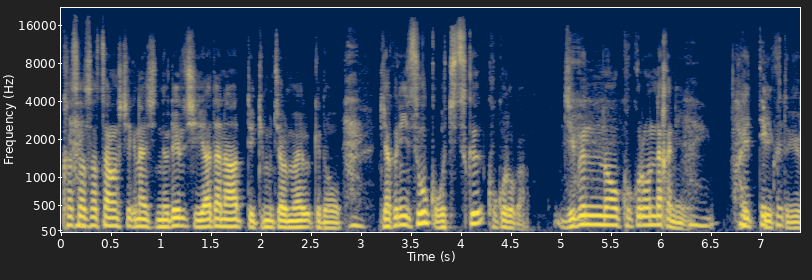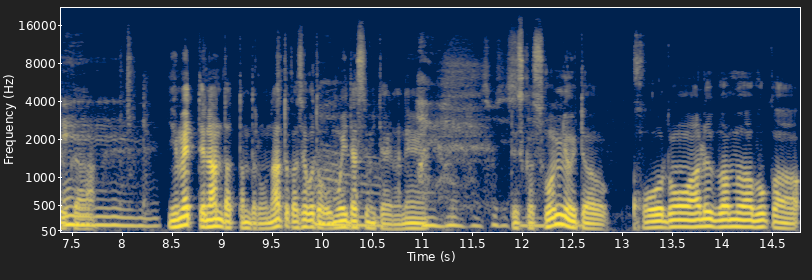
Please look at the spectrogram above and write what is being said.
傘ささなくちゃいけないし濡れるし嫌だなっていう気持ちはあるけどはい。逆にすごく落ち着く？心が。自分の心の中にはい。入っていくというかえー。夢って何だったんだろうなとかそういうことを思い出すみたいなね。はいはいはいそうでですからそういう意味においてはこのアルバムは僕は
